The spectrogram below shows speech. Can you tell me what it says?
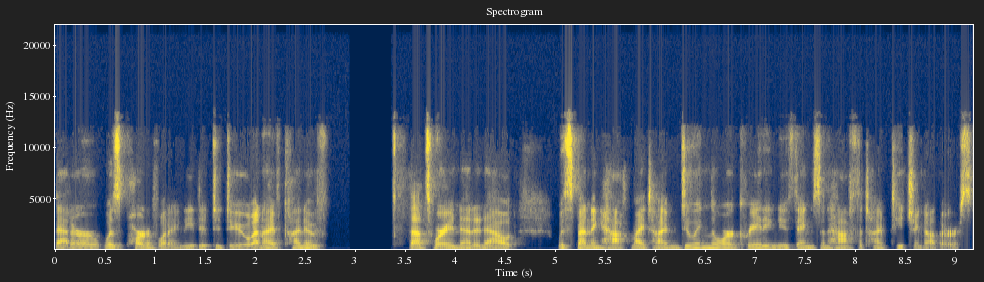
better was part of what I needed to do. And I've kind of, that's where I netted out with spending half my time doing the work, creating new things, and half the time teaching others.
